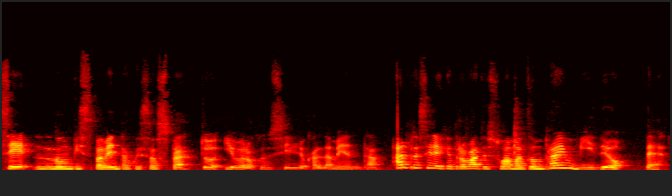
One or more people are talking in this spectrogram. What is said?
se non vi spaventa questo aspetto io ve lo consiglio caldamente. Altra serie che trovate su Amazon Prime Video, Pet.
